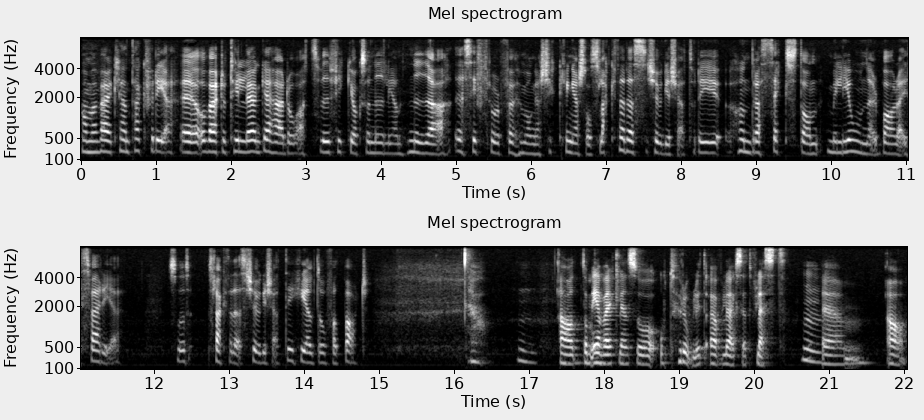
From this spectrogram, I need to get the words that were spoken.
Ja men verkligen, tack för det. Eh, och värt att tillägga här då att vi fick ju också nyligen nya eh, siffror för hur många kycklingar som slaktades 2021. Och det är 116 miljoner bara i Sverige som slaktades 2021. Det är helt ofattbart. Ja. Mm. ja, de är verkligen så otroligt överlägset flest. Mm. Um, ja,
